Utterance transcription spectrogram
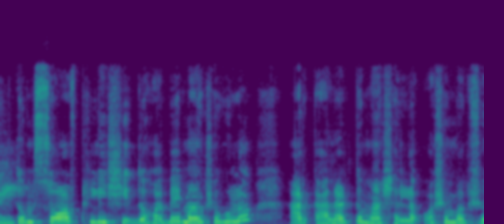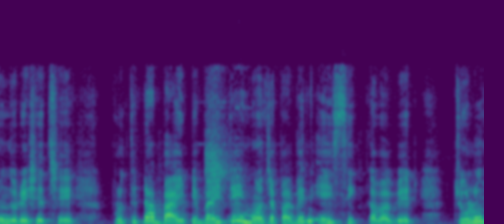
একদম সফটলি সিদ্ধ হবে মাংসগুলো আর কালার তো মাসাল্লাহ অসম্ভব সুন্দর এসেছে। প্রতিটা বাইটে বাইটেই মজা পাবেন এই শিক কাবাবের চলুন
